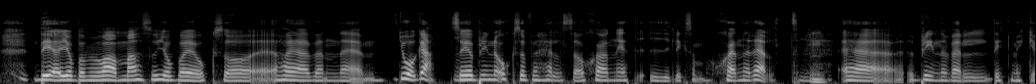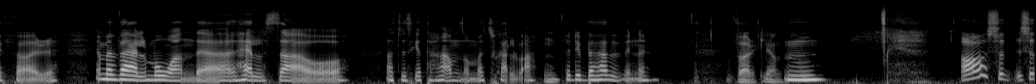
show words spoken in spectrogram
det jag jobbar med mamma så jobbar jag också, eh, har jag även eh, yoga. Så mm. jag brinner också för hälsa och skönhet i liksom generellt. Mm. Eh, brinner väldigt mycket för ja, men välmående, hälsa och att vi ska ta hand om oss själva. Mm. För det behöver vi nu. Verkligen. Mm. Ja, så, så,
